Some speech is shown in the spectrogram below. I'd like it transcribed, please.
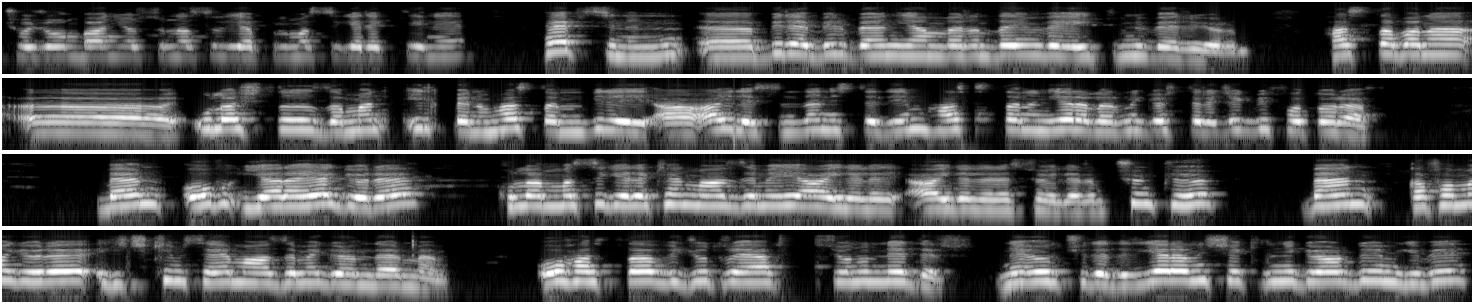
çocuğun banyosu nasıl yapılması gerektiğini hepsinin e, birebir ben yanlarındayım ve eğitimini veriyorum. Hasta bana e, ulaştığı zaman ilk benim hastanın birey ailesinden istediğim hastanın yaralarını gösterecek bir fotoğraf. Ben o yaraya göre kullanması gereken malzemeyi ailele, ailelere söylerim. Çünkü ben kafama göre hiç kimseye malzeme göndermem. O hasta vücut reaksiyonu nedir? Ne ölçüdedir? Yaranın şeklini gördüğüm gibi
